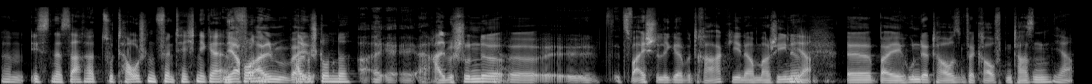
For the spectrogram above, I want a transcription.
ähm, ist eine Sache zu tauschen für einen Techniker ja, vor allem, weil, halbe Stunde. Äh, äh, äh halbe Stunde, ja. äh, zweistelliger Betrag je nach Maschine ja. bei 100.000 verkauften Tassen. Ja.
